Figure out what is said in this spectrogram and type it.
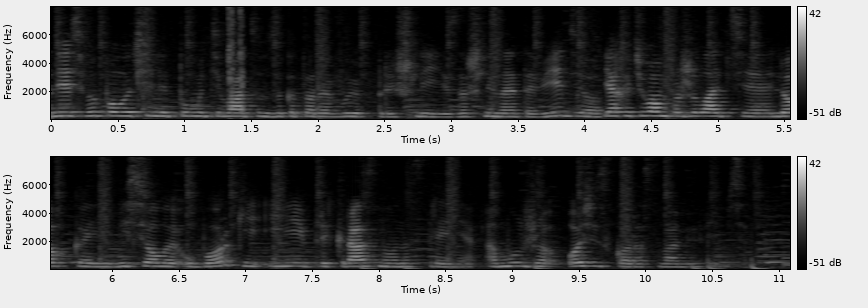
Надеюсь, вы получили ту мотивацию, за которой вы пришли и зашли на это видео. Я хочу вам пожелать э, легкой, веселой уборки и прекрасного настроения. А мы уже очень скоро с вами увидимся.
